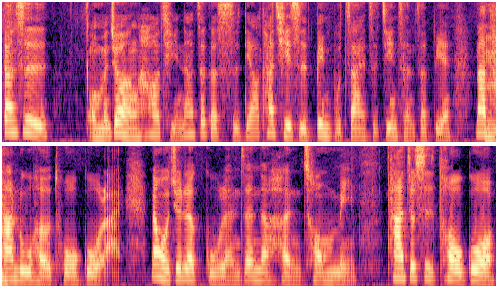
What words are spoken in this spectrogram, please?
但是我们就很好奇，那这个石雕它其实并不在紫禁城这边，那它如何拖过来？那我觉得古人真的很聪明，他就是透过。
